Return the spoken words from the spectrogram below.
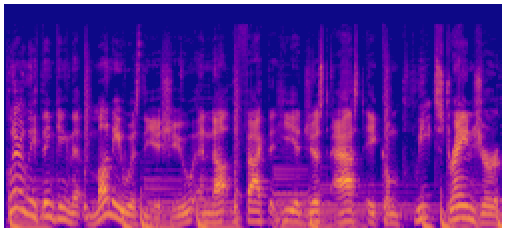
Clearly thinking that money was the issue and not the fact that he had just asked a complete stranger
